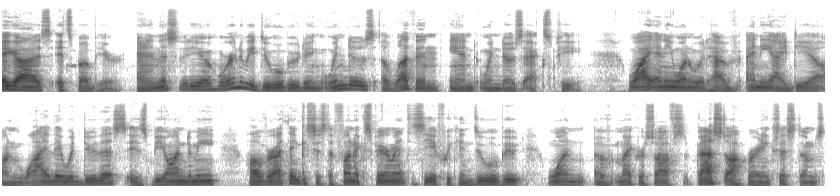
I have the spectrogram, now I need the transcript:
Hey guys, it's Bub here, and in this video we're going to be dual booting Windows 11 and Windows XP. Why anyone would have any idea on why they would do this is beyond me, however I think it's just a fun experiment to see if we can dual boot one of Microsoft's best operating systems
